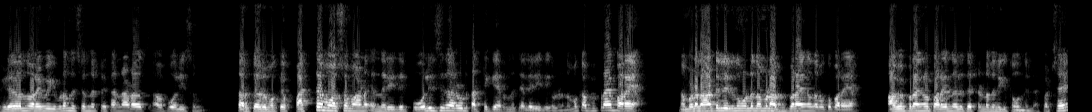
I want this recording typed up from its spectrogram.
മീഡിയകൾ എന്ന് പറയുമ്പോൾ ഇവിടെ നിന്ന് ചെന്നിട്ട് കർണാടക പോലീസും സർക്കാരും ഒക്കെ പറ്റ മോശമാണ് എന്ന രീതിയിൽ പോലീസുകാരോട് തട്ടിക്കയറുന്ന ചില രീതികളുണ്ട്. നമുക്ക് അഭിപ്രായം പറയാം. നമ്മുടെ നാട്ടിലിരുന്നു കൊണ്ട് നമ്മുടെ അഭിപ്രായങ്ങൾ നമുക്ക് പറയാം. അഭിപ്രായങ്ങൾ പറയുന്നതിൽ തെറ്റുണ്ടെന്ന് എനിക്ക് തോന്നുന്നില്ല. പക്ഷേ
